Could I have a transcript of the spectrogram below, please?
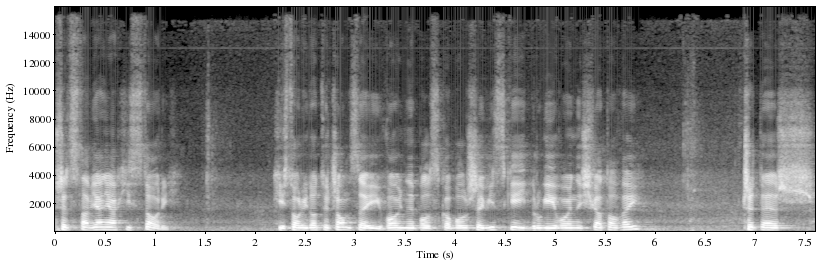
przedstawiania historii. Historii dotyczącej wojny polsko-bolszewickiej, II wojny światowej, czy też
